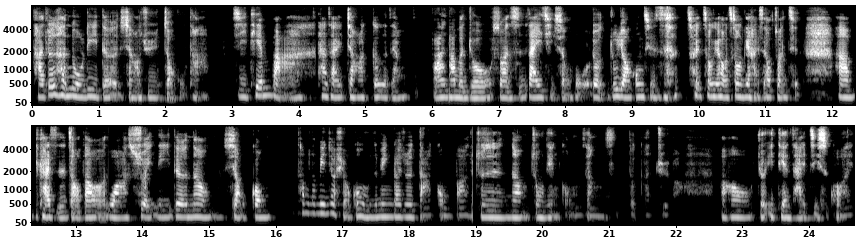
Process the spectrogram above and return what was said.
他就是很努力的想要去照顾他，几天吧，他才叫他哥哥这样子。反正他们就算是在一起生活，就主角公其实最重要的重点还是要赚钱。他一开始找到挖水泥的那种小工。他们那边叫小工，我们这边应该就是打工吧，就是那种钟点工这样子的感觉吧。然后就一天才几十块，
